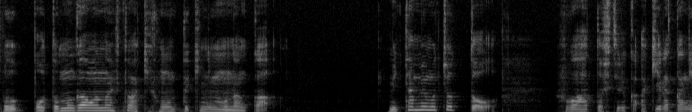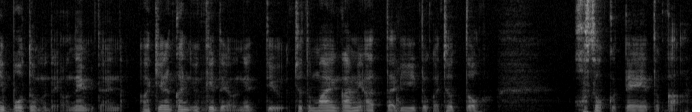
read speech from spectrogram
ボトム側の人は基本的にもうなんか見た目もちょっとふわっとしてるか明らかにボトムだよねみたいな。明らかに受けだよねっていうちょっと前髪あったりとかちょっと細くてとかっ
